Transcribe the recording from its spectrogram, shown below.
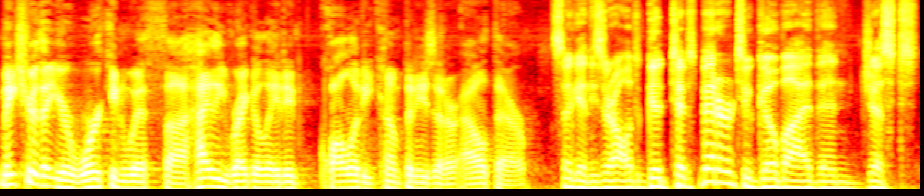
make sure that you're working with uh, highly regulated quality companies that are out there. So again, these are all good tips. Better to go by than just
